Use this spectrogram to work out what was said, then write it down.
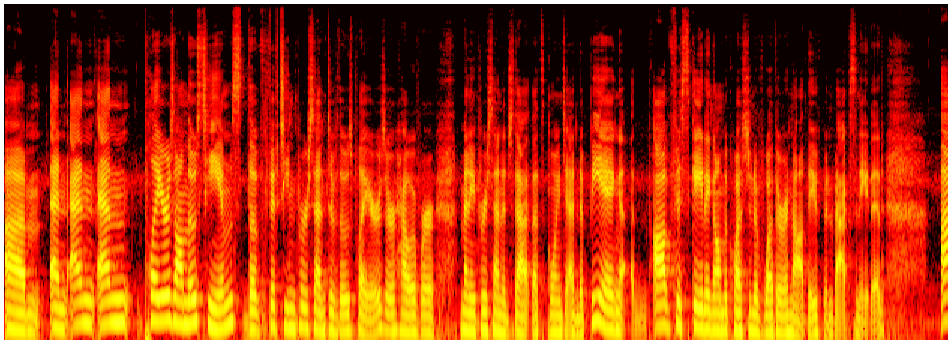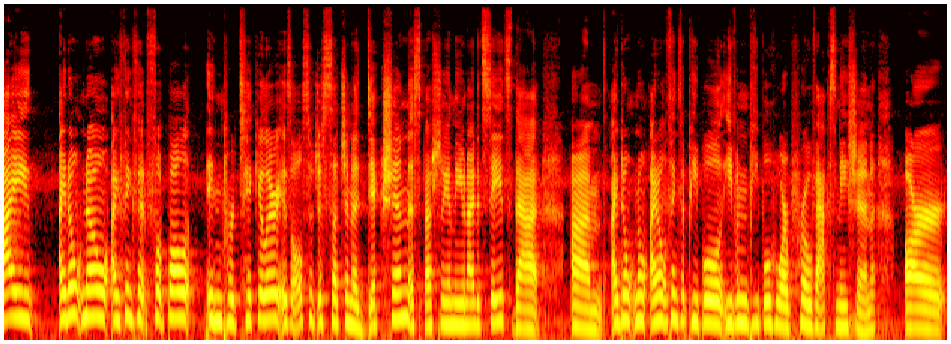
Um, and, and, and players on those teams, the 15% of those players, or however many percentage that that's going to end up being, obfuscating on the question of whether or not they've been vaccinated. I I don't know. I think that football in particular is also just such an addiction, especially in the United States, that um, I don't know. I don't think that people, even people who are pro vaccination, are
